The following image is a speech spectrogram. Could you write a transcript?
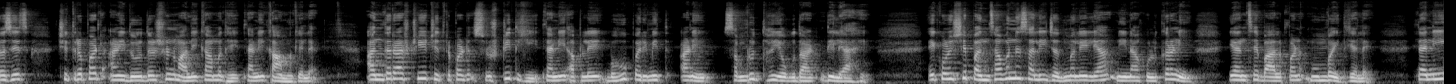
तसेच चित्रपट आणि दूरदर्शन मालिकामध्ये त्यांनी काम केलं आंतरराष्ट्रीय चित्रपट सृष्टीतही त्यांनी आपले बहुपरिमित आणि समृद्ध योगदान दिले आहे. एकोणीसशे पंचावन्न साली जन्मलेल्या नीना कुलकर्णी यांचे बालपण मुंबईत गेले. त्यांनी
